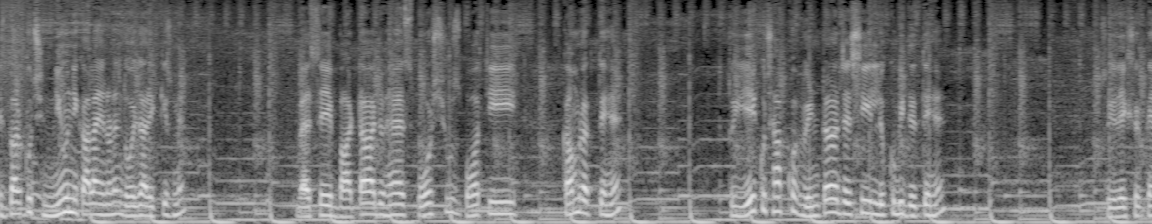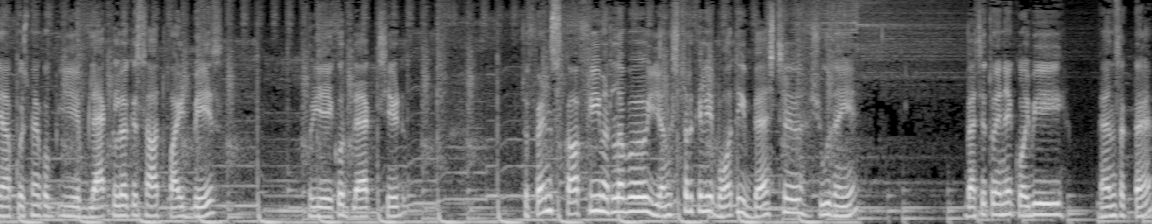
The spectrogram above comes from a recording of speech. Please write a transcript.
इस बार कुछ न्यू निकाला इन्होंने 2021 में। वैसे बाटा जो है स्पोर्ट्स शूज़ बहुत ही कम रखते हैं। तो ये कुछ आपको विंटर जैसी लुक भी देते हैं। तो ये देख सकते हैं आपको इसमें आपको ये ब्लैक कलर के साथ वाइट बेस और ये एक और ब्लैक शेड तो फ्रेंड्स काफ़ी मतलब यंगस्टर के लिए बहुत ही बेस्ट शूज़ हैं ये। वैसे तो इन्हें कोई भी पहन सकता है,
